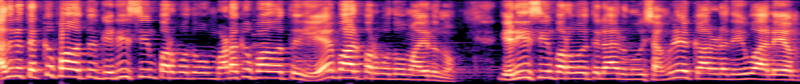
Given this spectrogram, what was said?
അതിന് തെക്ക് ഭാഗത്ത് ഗരീസിയും പർവതവും വടക്ക് ഭാഗത്ത് ഏബാൽ പർവതവുമായിരുന്നു. ഗരീസിയും പർവതത്തിലായിരുന്നു ശമരിയക്കാരുടെ ദൈവാലയം.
